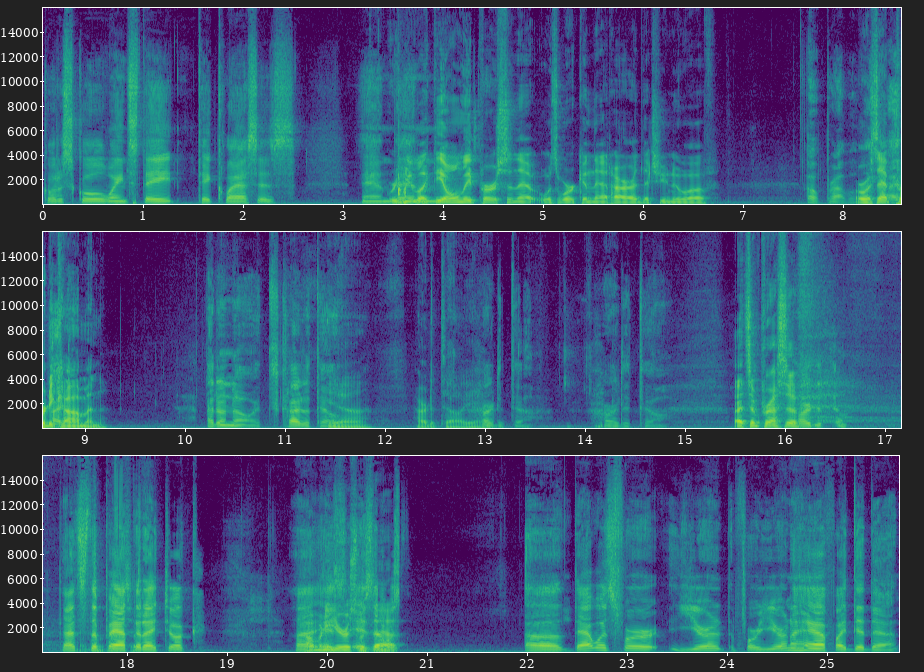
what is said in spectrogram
go to school, Wayne State, take classes. And were you like the only person that was working that hard that you knew of? Oh, probably. Or was that pretty I, I common? Don't, I don't know. It's hard to tell. Yeah, hard to tell. Yeah, hard to tell. Hard to tell. That's impressive. Hard to tell. That's, That's the impressive. path that I took. Uh, How many as, years was that? Was, uh, that was for year for a year and a half. I did that.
